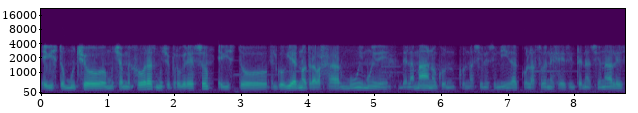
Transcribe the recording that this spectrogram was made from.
he visto mucho, muchas mejoras, mucho progreso. He visto el gobierno trabajar muy, muy de, la mano con, con, Naciones Unidas, con las ONGs internacionales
